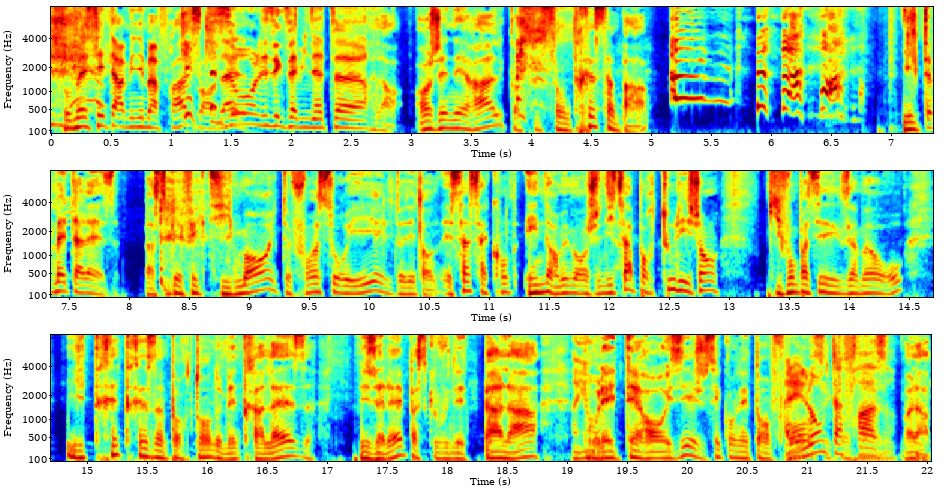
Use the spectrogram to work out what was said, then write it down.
Faut me laisser terminer ma phrase. Qu'est-ce qu'ils ont, les examinateurs? Alors, en général, quand ils sont très sympas, ils te mettent à l'aise. Parce qu'effectivement, ils te font un sourire, ils te détendent. Et ça, ça compte énormément. Je dis ça pour tous les gens qui font passer des examens oraux. Il est très, très important de mettre à l'aise les élèves parce que vous n'êtes pas là pour les terroriser. Je sais qu'on est en France. Elle est longue ta phrase. Voilà.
